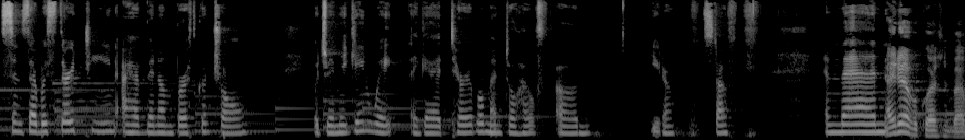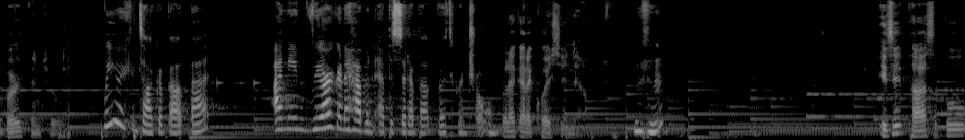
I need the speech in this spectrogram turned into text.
since I was 13, I have been on birth control, which made me gain weight. I get terrible mental health, um, you know, stuff. And then I do have a question about birth control, we can talk about that. I mean, we are going to have an episode about birth control. but I got a question now. Mm-hmm. Is it possible?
